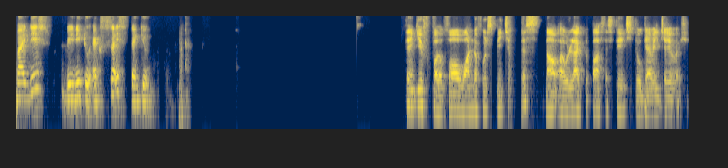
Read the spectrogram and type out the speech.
By this, we need to exercise. Thank you. Thank you for the four wonderful speeches. Now I would like to pass the stage to Gavil Jayavarshi.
